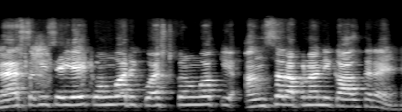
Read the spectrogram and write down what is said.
मैं सभी से यही कहूँगा रिक्वेस्ट करूँगा कि आंसर अपना निकालते रहें।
